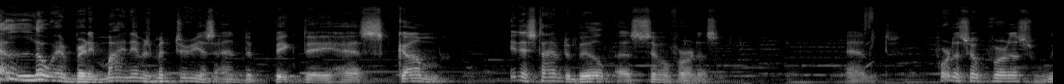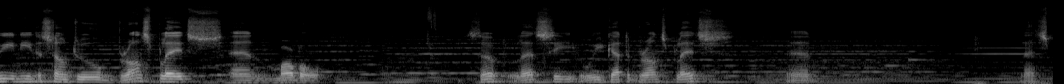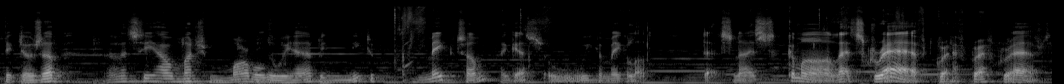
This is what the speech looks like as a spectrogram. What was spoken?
Hello everybody, my name is Menturius and the big day has come. It is time to build a civil furnace. And for the civil furnace we need a stone tool, bronze plates and marble. So let's see, we got the bronze plates and let's pick those up. And let's see how much marble do we have. We need to make some, I guess. Oh, we can make a lot. That's nice. Come on, let's craft, craft, craft, craft.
